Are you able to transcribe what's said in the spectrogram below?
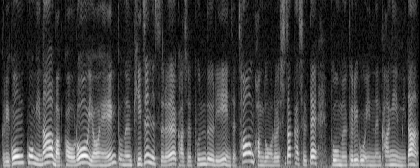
그리고 홍콩이나 마카오로 여행 또는 비즈니스를 가실 분들이 이제 처음 광동어를 시작하실 때 도움을 드리고 있는 강의입니다.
